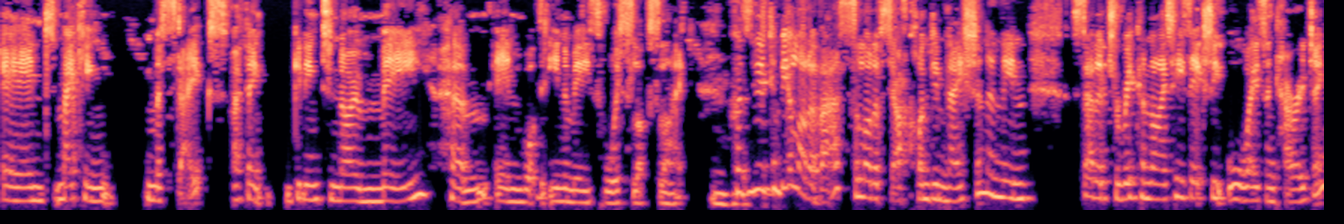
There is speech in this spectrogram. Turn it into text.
and making mistakes. I think getting to know me, him, and what the enemy's voice looks like. Because mm-hmm. there can be a lot of us, a lot of self condemnation, and then started to recognize he's actually always encouraging.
